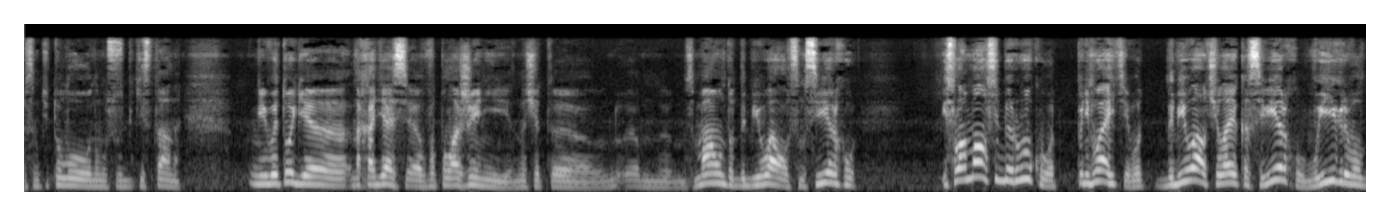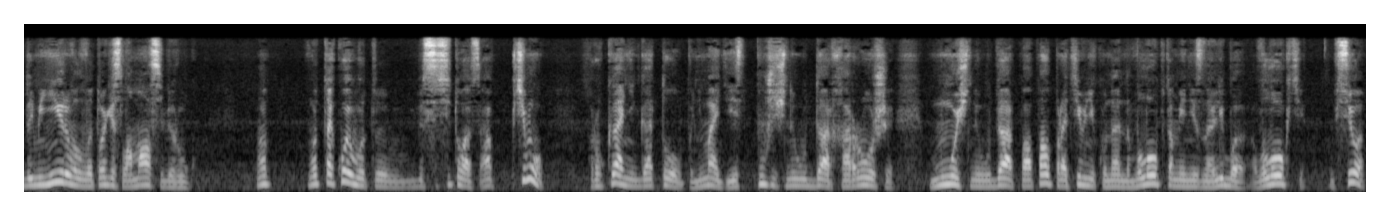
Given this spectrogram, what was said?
самтитулованному с Узбекистана. И в итоге, находясь в положении, значит, с маунта, добивал сам сверху, и сломал себе руку, вот понимаете, вот добивал человека сверху, выигрывал, доминировал, в итоге сломал себе руку. Вот, вот такой вот э, ситуация. А почему? Рука не готова, понимаете, есть пушечный удар, хороший, мощный удар, попал противнику, наверное, в лоб, там, я не знаю, либо в локти, все.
